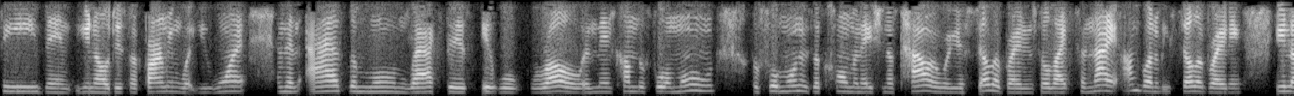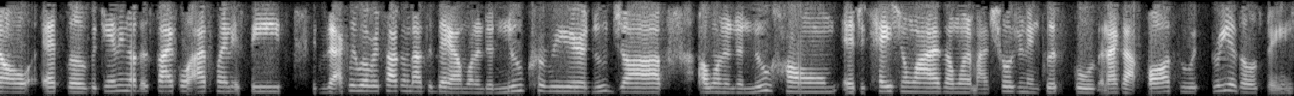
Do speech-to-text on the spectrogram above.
seeds and, you know, just affirming what you want. And then as the moon waxes, it will grow. And then come the full moon, the full moon is a culmination of power where you're celebrating. So like tonight, I'm going to be celebrating, you know, at the beginning of the cycle, I planted seeds exactly what we're talking about today. I wanted a new career, new job. I wanted a new home, education-wise. I wanted my children in good schools, and I got all three of those things.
